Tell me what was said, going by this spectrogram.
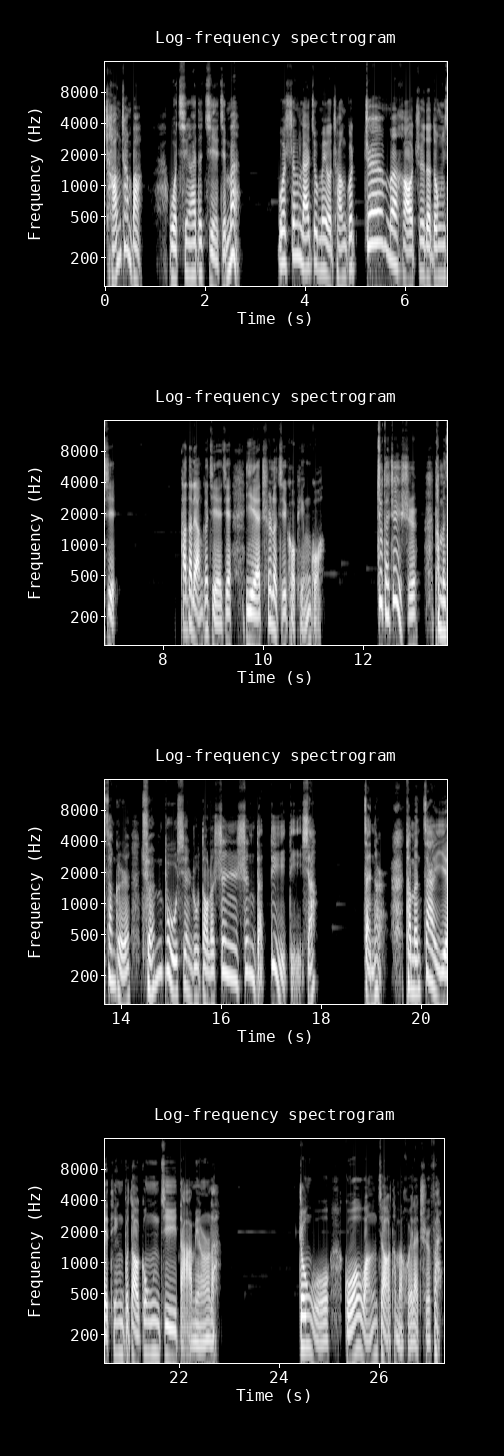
尝尝吧，我亲爱的姐姐们，我生来就没有尝过这么好吃的东西。他的两个姐姐也吃了几口苹果。就在这时，他们三个人全部陷入到了深深的地底下，在那儿，他们再也听不到公鸡打鸣了。中午，国王叫他们回来吃饭，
